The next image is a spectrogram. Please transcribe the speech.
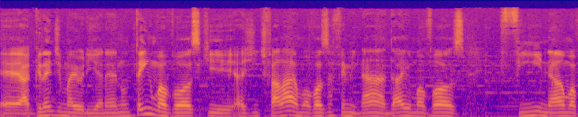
é, a grande maioria, né? Não tem uma voz que a gente fala, ah, é uma voz afeminada, ah, uma voz fina, uma.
